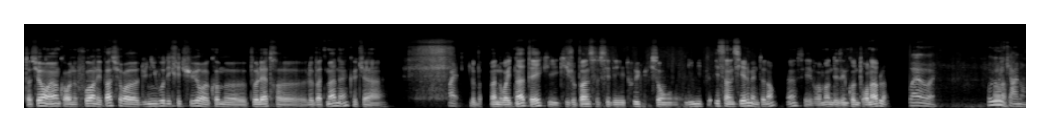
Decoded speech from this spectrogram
attention, hein, encore une fois, on n'est pas sur euh, du niveau d'écriture comme euh, peut l'être euh, le Batman, hein, que tu as. Ouais. Le Batman White Knight, hein, qui, qui, je pense, c'est des trucs qui sont limite essentiels maintenant. hein, c'est vraiment des incontournables. Ouais, ouais, ouais. Oui, Voilà. oui, carrément.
